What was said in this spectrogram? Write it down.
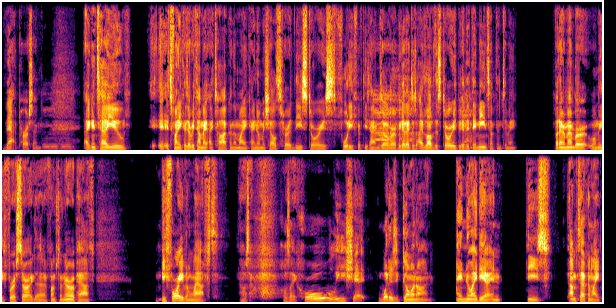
that person. mhm. I can tell you, it- it's funny because every time I, I talk on the mic, I know Michelle's heard these stories 40, 50 times over because I just, I love the stories because Yeah. they mean something to me. But I remember when we first saw the functional neuropath, before I even left, I was like, I was like, holy shit, what is going on? I had no idea. And these, I'm talking like,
